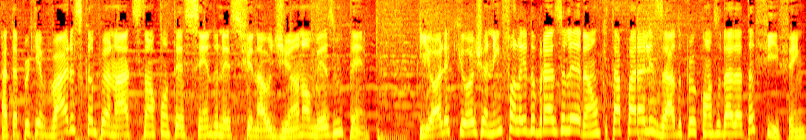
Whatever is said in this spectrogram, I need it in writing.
até porque vários campeonatos estão acontecendo nesse final de ano ao mesmo tempo. E olha que hoje eu nem falei do Brasileirão que está paralisado por conta da data FIFA, hein?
